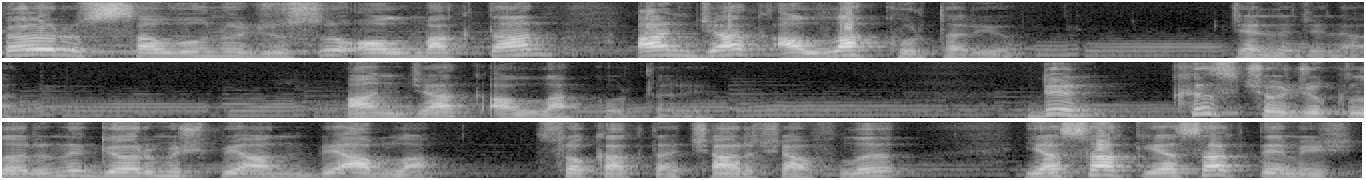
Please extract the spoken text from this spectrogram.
kör savunucusu olmaktan ancak Allah kurtarıyor. Celle Celaluhu. Ancak Allah kurtarıyor. Dün kız çocuklarını görmüş bir an bir abla sokakta çarşaflı yasak yasak demiş.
